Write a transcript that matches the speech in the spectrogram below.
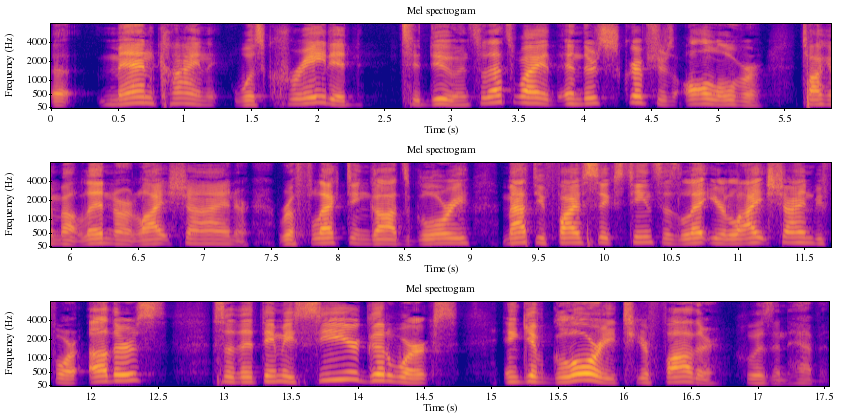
uh, mankind was created to do. And so that's why and there's scriptures all over talking about letting our light shine or reflecting God's glory. Matthew 5:16 says, "Let your light shine before others, so that they may see your good works and give glory to your Father who is in heaven."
